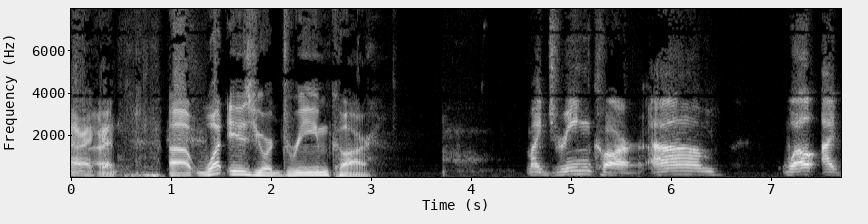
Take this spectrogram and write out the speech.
All right, All good. right. Uh, what is your dream car? my dream car. Um, well, I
